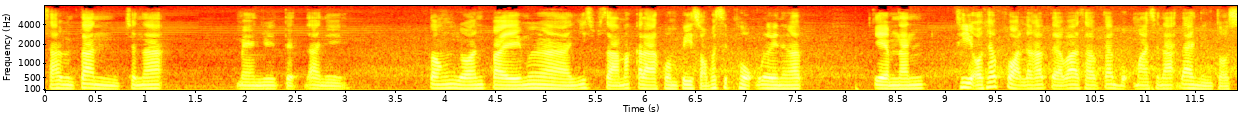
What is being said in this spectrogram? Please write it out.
ซา u ์ a มตันชนะแมนยูเต็ดได้นี่ ต้องย้อนไปเมื่อ 23 มกราคมปี 2016 เลยนะครับ เกมนั้นที่ออลแทฟฟอร์ดแล้วครับ แต่ว่าซา u ์ a มตันบุกมาชนะได้ 1 ต่อ 0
